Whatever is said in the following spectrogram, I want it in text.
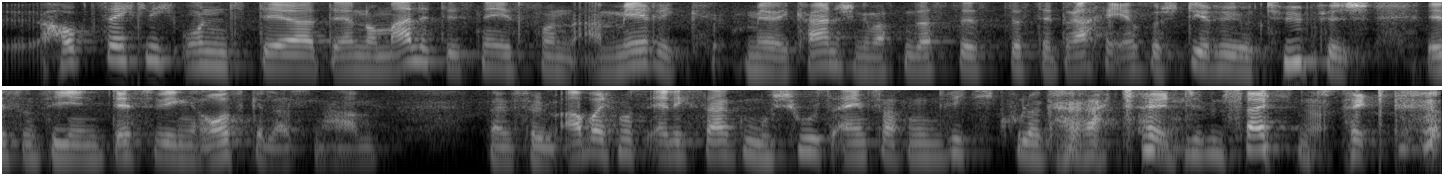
Äh, hauptsächlich. Und der, der normale Disney ist von Amerik Amerikanischen gemacht. Und dass, das, dass der Drache eher so stereotypisch ist und sie ihn deswegen rausgelassen haben beim Film. Aber ich muss ehrlich sagen, Mushu ist einfach ein richtig cooler Charakter in dem Zeichentrick. Ja.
